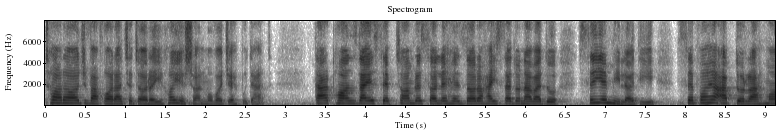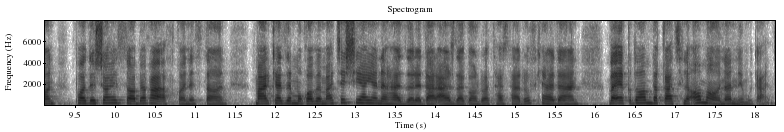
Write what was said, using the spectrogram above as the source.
تاراج و غارت دارایی هایشان مواجه بودند. در 15 سپتامبر سال 1893 میلادی سپاه عبدالرحمن پادشاه سابق افغانستان مرکز مقاومت شیعیان هزاره در ارزگان را تصرف کردند و اقدام به قتل عام آنان نمودند.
